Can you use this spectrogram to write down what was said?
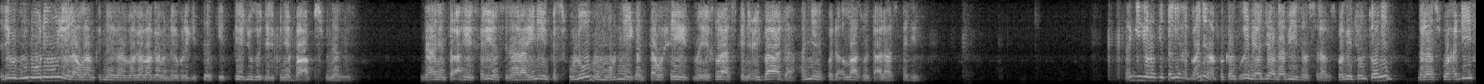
Jadi berbunuh ni mulalah orang kena dengan bagai-bagai benda pada kita. Kita juga jadi penyebab sebenarnya. Dan yang terakhir sekali yang senarai ini yang ke-10 memurnikan tauhid, mengikhlaskan ibadah hanya kepada Allah SWT sahaja. Lagi kalau kita lihat banyak perkara-perkara yang diajar Nabi SAW. Sebagai contohnya, dalam sebuah hadis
